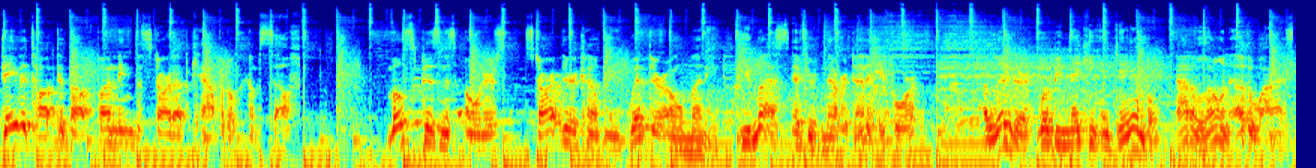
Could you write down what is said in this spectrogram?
David talked about funding the startup capital himself. Most business owners start their company with their own money. You must if you've never done it before. A lender will be making a gamble, not a loan otherwise.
